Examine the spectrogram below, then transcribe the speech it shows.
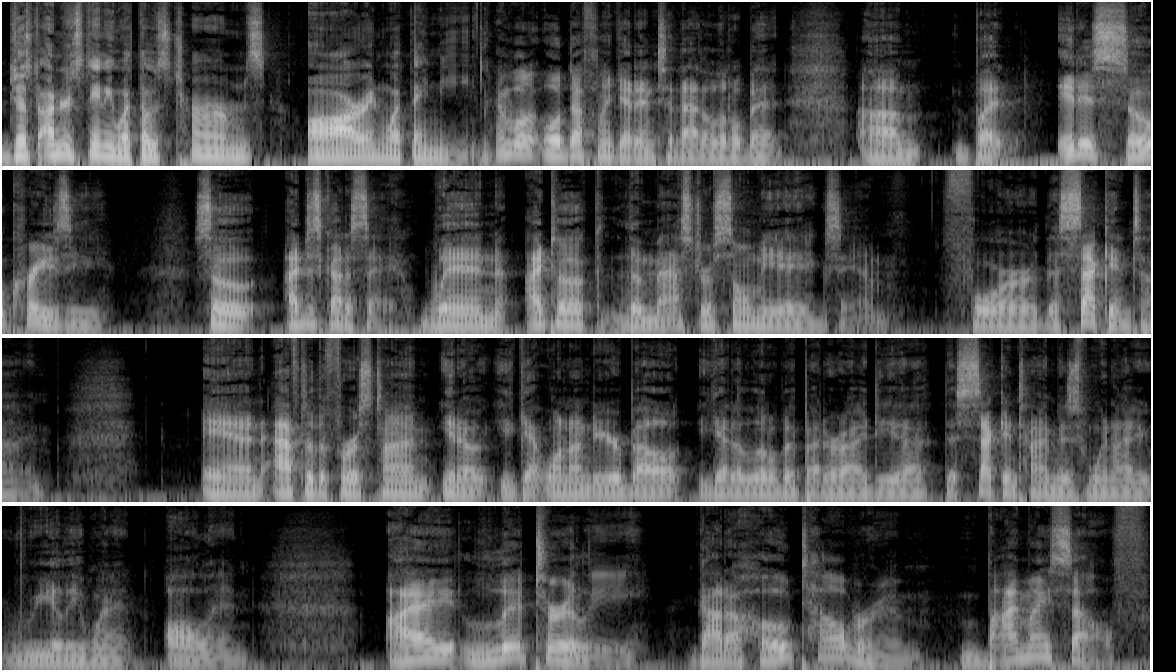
just understanding what those terms are and what they mean. and we'll we'll definitely get into that a little bit. Um, but it is so crazy. So I just got to say, when I took the master sommelier exam for the second time, and after the first time, you know, you get one under your belt, you get a little bit better idea. The second time is when I really went all in. I literally got a hotel room by myself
